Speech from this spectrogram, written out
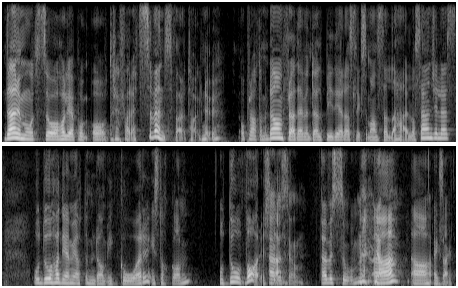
Däremot så håller jag på och träffar ett svenskt företag nu och pratar med dem för att eventuellt bli deras liksom, anställda här i Los Angeles. Och då hade jag möte med dem igår i Stockholm och då var det sådär. Över Zoom. Över Zoom. ja, ja, exakt.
